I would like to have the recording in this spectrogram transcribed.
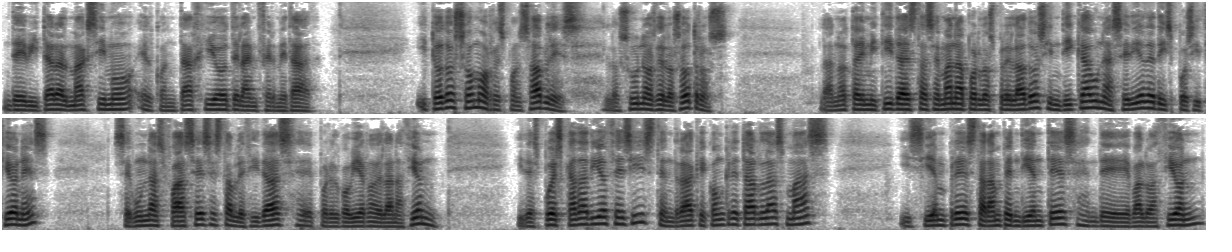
de evitar al máximo el contagio de la enfermedad. Y todos somos responsables los unos de los otros. La nota emitida esta semana por los prelados indica una serie de disposiciones según las fases establecidas eh, por el Gobierno de la Nación, y después cada diócesis tendrá que concretarlas más y siempre estarán pendientes de evaluación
